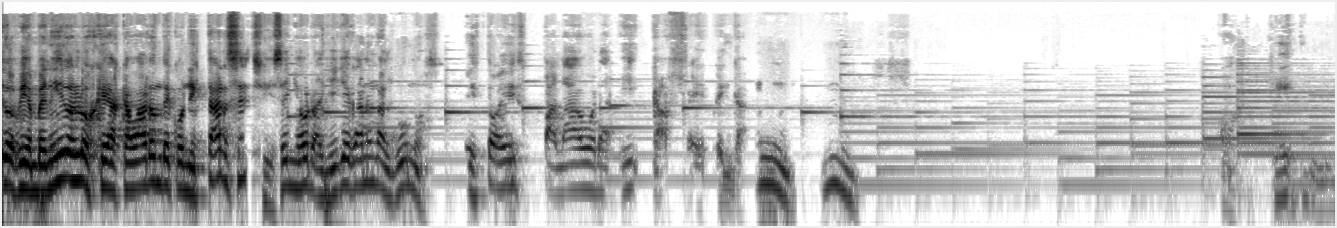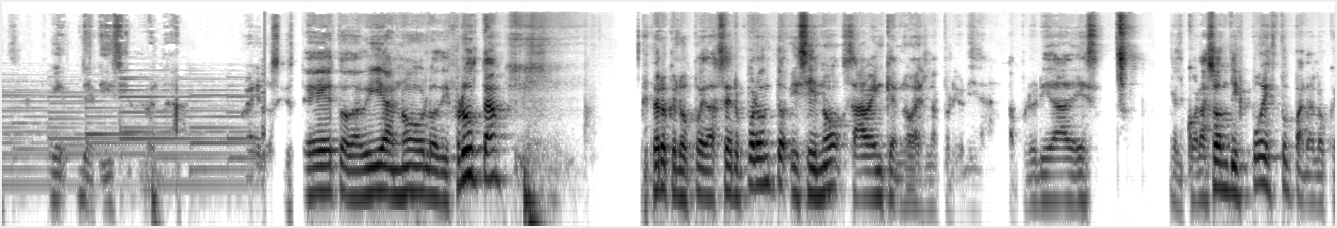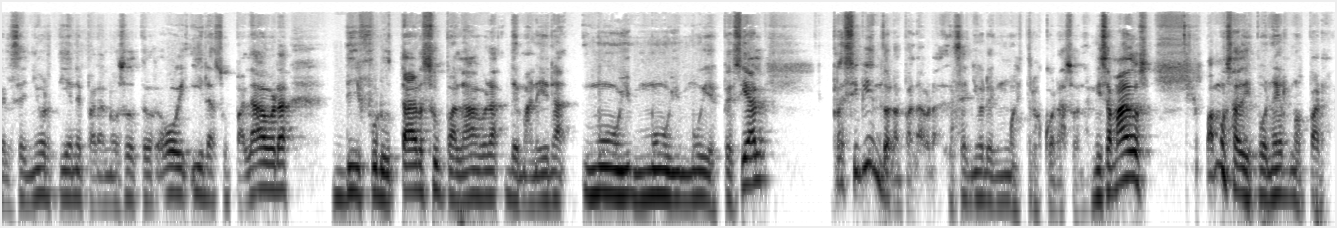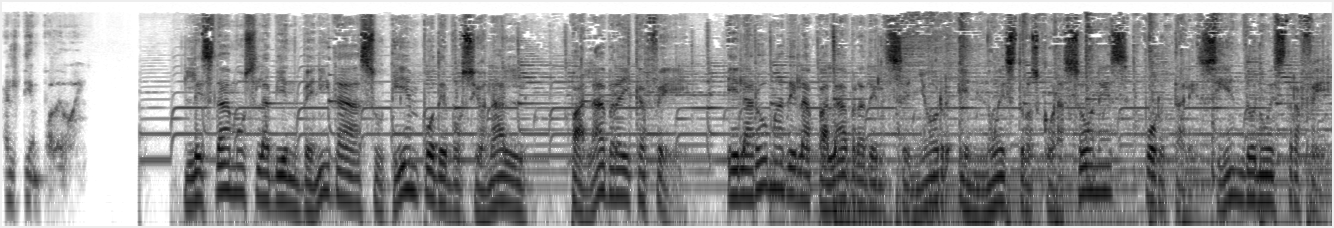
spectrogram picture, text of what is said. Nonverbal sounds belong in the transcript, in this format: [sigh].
Bienvenidos los que acabaron de conectarse. Sí, señor, allí llegaron algunos. Esto es palabra y café. Venga. Mm, mm. Oh, qué, qué delicia, ¿verdad? Bueno, si usted todavía no lo disfruta, espero que lo pueda hacer pronto. Y si no, saben que no es la prioridad. La prioridad es el corazón dispuesto para lo que el Señor tiene para nosotros hoy, ir a su palabra, disfrutar su palabra de manera muy, muy, muy especial, recibiendo la palabra del Señor en nuestros corazones. Mis amados, vamos a disponernos para el tiempo de hoy. Les damos la bienvenida a su tiempo devocional, palabra y café, el aroma de la palabra del Señor en nuestros corazones, fortaleciendo nuestra fe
